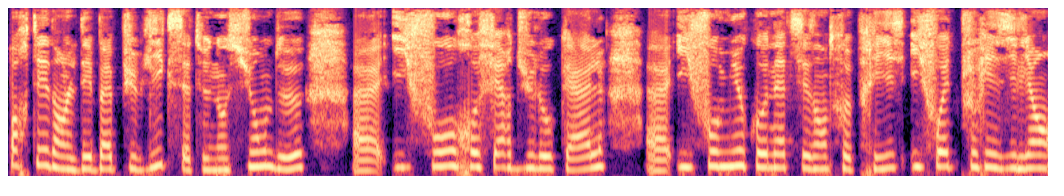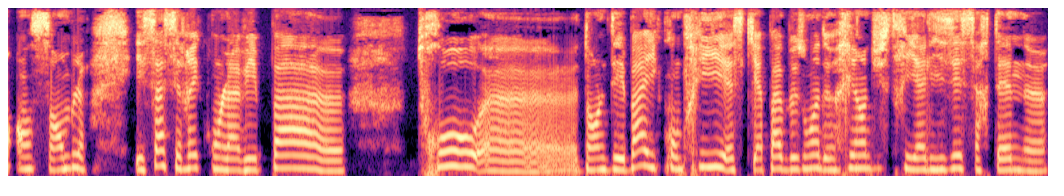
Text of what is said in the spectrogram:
porter dans le débat public cette notion de euh, il faut refaire du local, euh, il faut mieux connaître ces entreprises, il faut être plus résilient ensemble. Et ça, c'est vrai qu'on l'avait pas euh, trop euh, dans le débat, y compris est-ce qu'il n'y a pas besoin de réindustrialiser certaines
